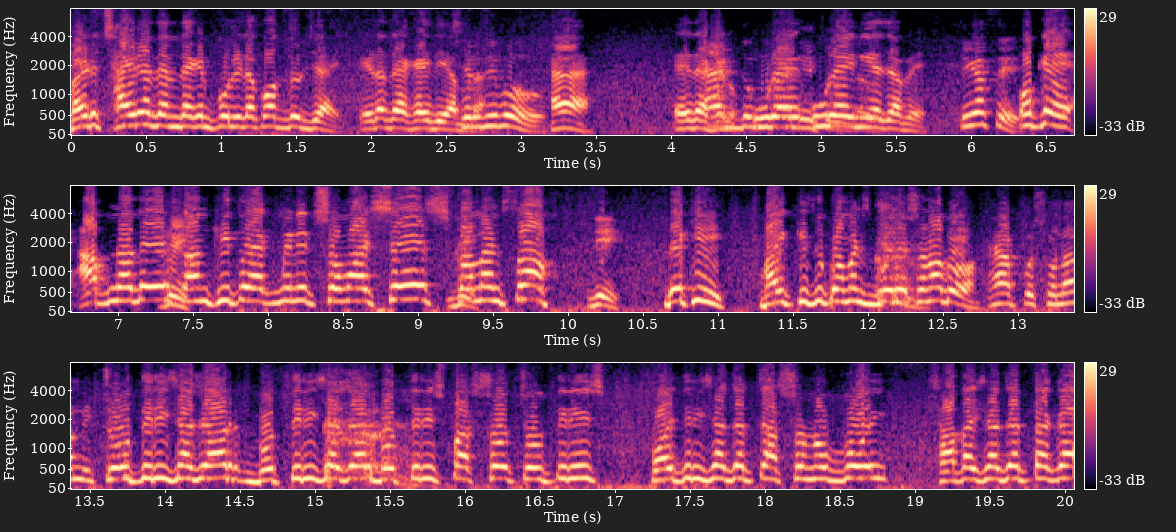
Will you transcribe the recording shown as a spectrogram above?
ভাই ছাইরা দেন দেখেন পলিটা যায়। এটা দেখাই দিই আমরা। ছেড়ে দিব? হ্যাঁ। এই দেখেন উড়াই উড়াই নিয়ে যাবে। ঠিক আছে? ওকে আপনাদের কাঙ্ক্ষিত এক মিনিট সময় শেষ। কমেন্টস অফ জি। দেখি ভাই কিছু কমেন্টস বলে শোনাবো? হ্যাঁ শোনান চৌত্রিশ হাজার বত্রিশ হাজার বত্রিশ পাঁচশো চৌত্রিশ পঁয়ত্রিশ হাজার চারশো নব্বই সাতাইশ হাজার টাকা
